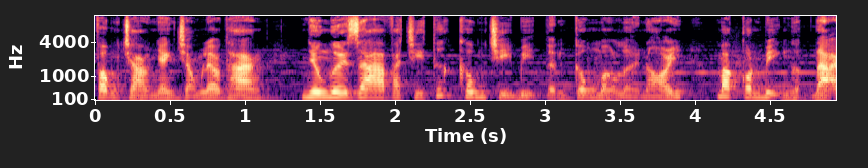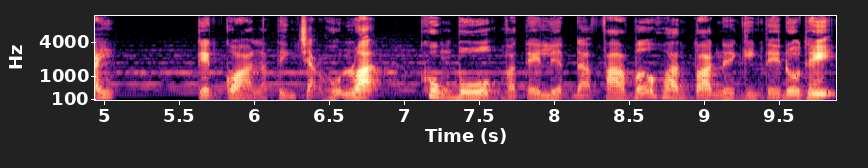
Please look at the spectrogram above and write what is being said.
Phong trào nhanh chóng leo thang, nhiều người già và trí thức không chỉ bị tấn công bằng lời nói mà còn bị ngược đãi. Kết quả là tình trạng hỗn loạn, khủng bố và tê liệt đã phá vỡ hoàn toàn nền kinh tế đô thị.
